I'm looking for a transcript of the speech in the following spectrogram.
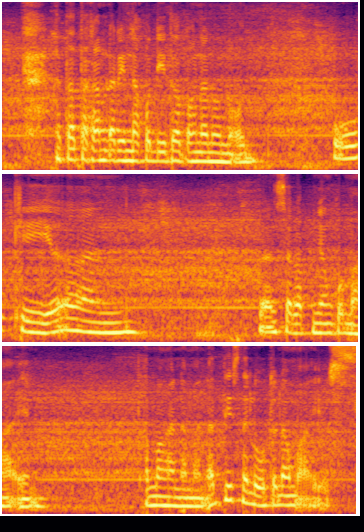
Natatakam na rin ako dito habang nanonood. Okay, yan. Ang sarap niyang kumain. Tama nga naman. At least naluto ng maayos.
